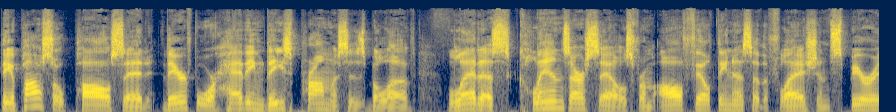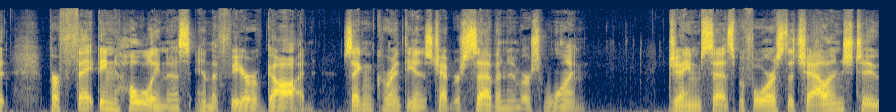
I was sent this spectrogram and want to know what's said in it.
The Apostle Paul said, Therefore, having these promises, beloved, let us cleanse ourselves from all filthiness of the flesh and spirit, perfecting holiness in the fear of God. 2 Corinthians chapter 7 and verse 1. James sets before us the challenge to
